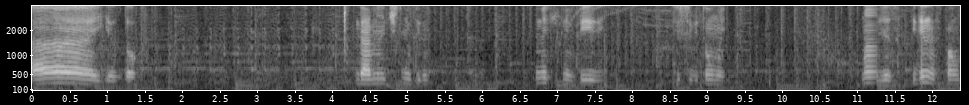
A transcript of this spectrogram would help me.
Ай, я сдох. Да, мене чуть не вбили. Мене чуть не вбили. Ти собі думай. Молодец. Иди на спаун.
